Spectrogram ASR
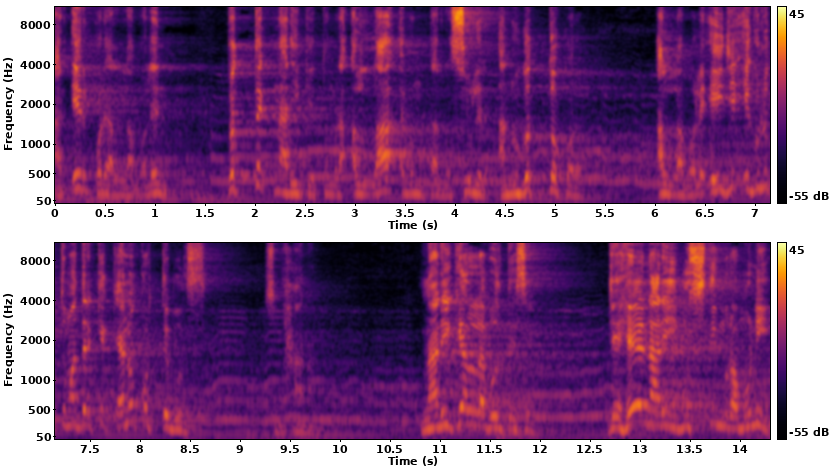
আর এরপরে আল্লাহ বলেন, প্রত্যেক নারীকে তোমরা আল্লাহ এবং তার রসুলের আনুগত্য করো। আল্লাহ বলে, এই যে এগুলো তোমাদেরকে কেন করতে বলছি? সুবহানাল্লাহ। নারীকে আল্লাহ বলতেছে যে, হে নারী মুসলিম রমণী,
